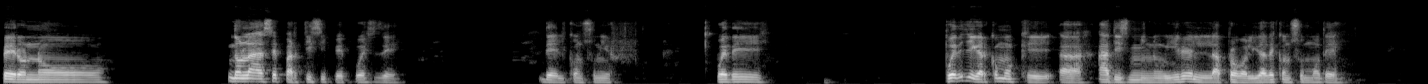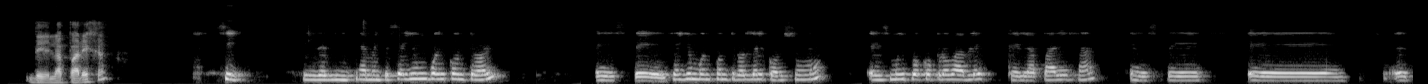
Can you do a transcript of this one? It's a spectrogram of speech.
pero no, no la hace partícipe, pues, de, del consumir. Puede, puede llegar como que a, disminuir la probabilidad de consumo de, de, la pareja. Sí, sí, definitivamente. Si hay un buen control, este, si hay un buen control del consumo, es muy poco probable que la pareja este, eh, eh,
